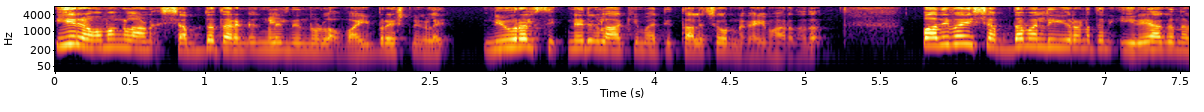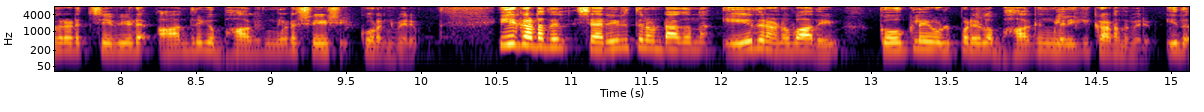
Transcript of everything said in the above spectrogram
ഈ രോമങ്ങളാണ് ശബ്ദ തരംഗങ്ങളിൽ നിന്നുള്ള വൈബ്രേഷനുകളെ ന്യൂറൽ സിഗ്നലുകളാക്കി മാറ്റി തലച്ചോറിന് കൈമാറുന്നത്. പതിവായി ശബ്ദമലിനീകരണത്തിന് ഇരയാകുന്നവരുടെ ചെവിയുടെ ആന്തരിക ഭാഗങ്ങളുടെ ശേഷി കുറഞ്ഞു വരും. ഈ ഘട്ടത്തിൽ ശരീരത്തിലുണ്ടാകുന്ന ഏതൊരു അണുബാധയും കോക്ലിയ ഉൾപ്പെടെയുള്ള ഭാഗങ്ങളിലേക്ക് കടന്നു വരും ഇത്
